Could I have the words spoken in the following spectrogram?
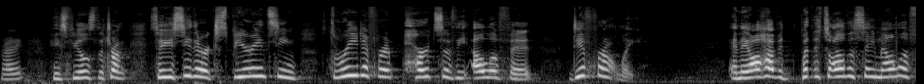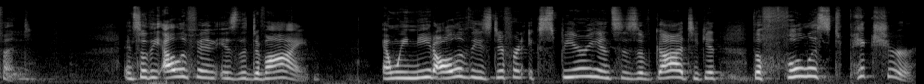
right? He feels the trunk. So you see, they're experiencing three different parts of the elephant differently. And they all have it, but it's all the same elephant. And so the elephant is the divine. And we need all of these different experiences of God to get the fullest picture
